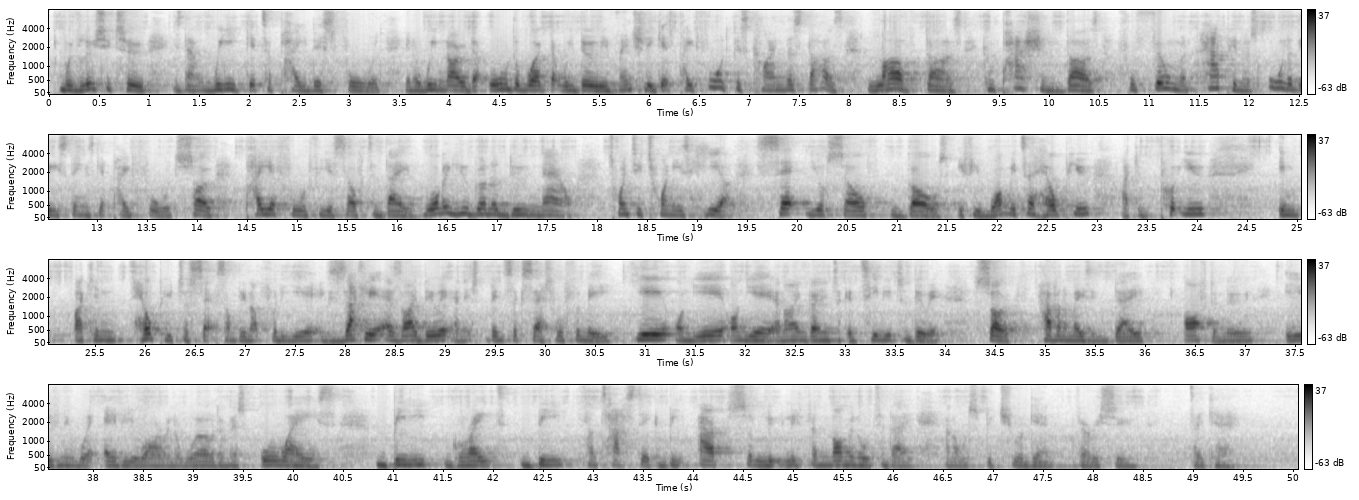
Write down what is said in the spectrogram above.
with Lucy too is that we get to pay this forward. You know, we know that all the work that we do eventually gets paid forward because kindness does, love does, compassion does, fulfillment, happiness, all of these things get paid forward. So pay it forward for yourself today. What are you going to do now? 2020 is here. Set yourself goals. If you want me to help you, I can put you in, I can help you to set something up for the year exactly as I do it, and it's been successful for me year on year on year, and I'm going to continue to do it. So, have an amazing day, afternoon, evening, wherever you are in the world, and as always, Be great, be fantastic, be absolutely phenomenal today. And I will speak to you again very soon. Take care.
